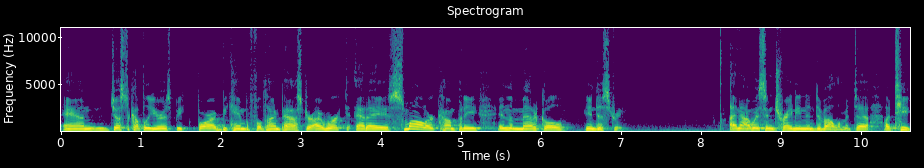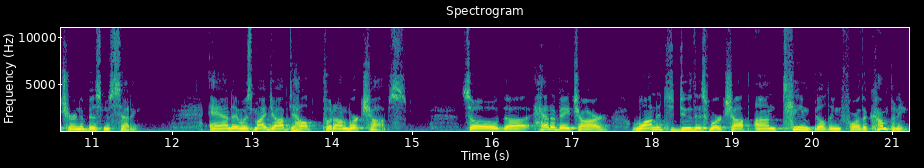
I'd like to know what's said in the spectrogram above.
And just a couple of years before I became a full time pastor, I worked at a smaller company in the medical industry. And I was in training and development, a, a teacher in a business setting. And it was my job to help put on workshops. So the head of HR wanted to do this workshop on team building for the company.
